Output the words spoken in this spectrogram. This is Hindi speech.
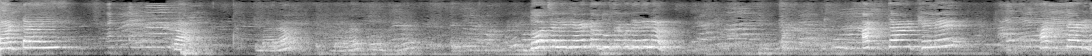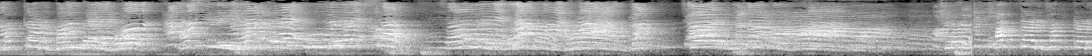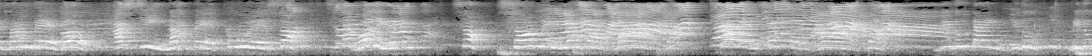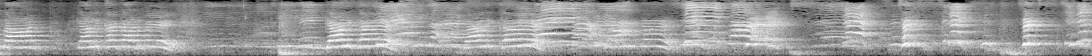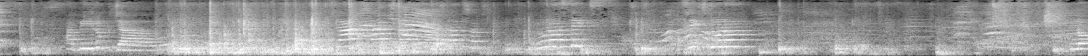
कार्ड का। बारह बारह दो चले जाए तो दूसरे को दे देना। अक्कड़ खेले। अक्कड़, बक्कड़ बम्बे वो अस्सी, नब्बे पूरे सौ। सौ में लगा शिवाजी अक्कड़, बक्कड़ बम्बे वो अस्सी नब्बे पूरे सौ बोली लेकिन सौ सौ में विदु टाइम विदु विदु कार्ड क्या लिखा है कार्ड पे क्या लिखा है क्या लिखा है है रुक जाओ नो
